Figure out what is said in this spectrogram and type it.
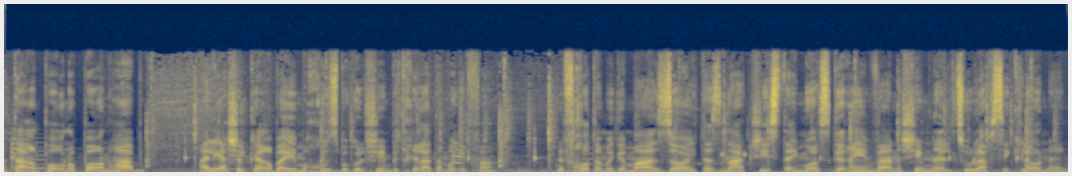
אתר הפורנו פורנהאב, עלייה של כ-40% בגולשים בתחילת המגפה. לפחות המגמה הזו התאזנה כשהסתיימו הסגרים ואנשים נאלצו להפסיק לאונן.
